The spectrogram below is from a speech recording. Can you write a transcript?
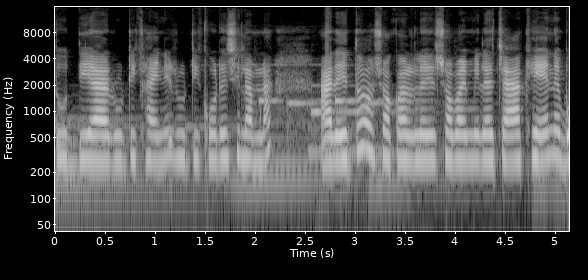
দুধ দিয়ে আর রুটি খাইনি রুটি করেছিলাম না। আর এই তো সকালে সবাই মিলে চা খেয়ে নেব।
